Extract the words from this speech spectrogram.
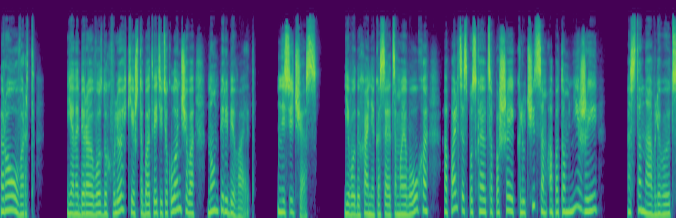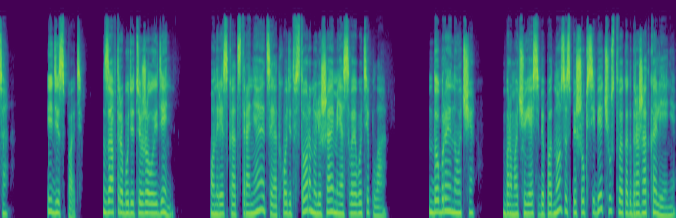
Роувард. Я набираю воздух в легкие, чтобы ответить уклончиво, но он перебивает. Не сейчас. Его дыхание касается моего уха, а пальцы спускаются по шее к ключицам, а потом ниже и останавливаются. Иди спать. Завтра будет тяжелый день. Он резко отстраняется и отходит в сторону, лишая меня своего тепла. Доброй ночи. Бормочу я себе под нос и спешу к себе, чувствуя, как дрожат колени.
